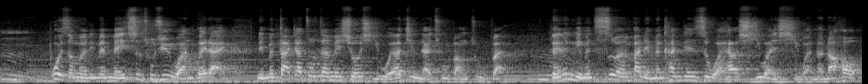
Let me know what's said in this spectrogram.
嗯，为什么你们每次出去玩回来，你们大家坐在那边休息，我要进来厨房煮饭？等于你们吃完饭，你们看电视，我还要洗碗，洗完了，然后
